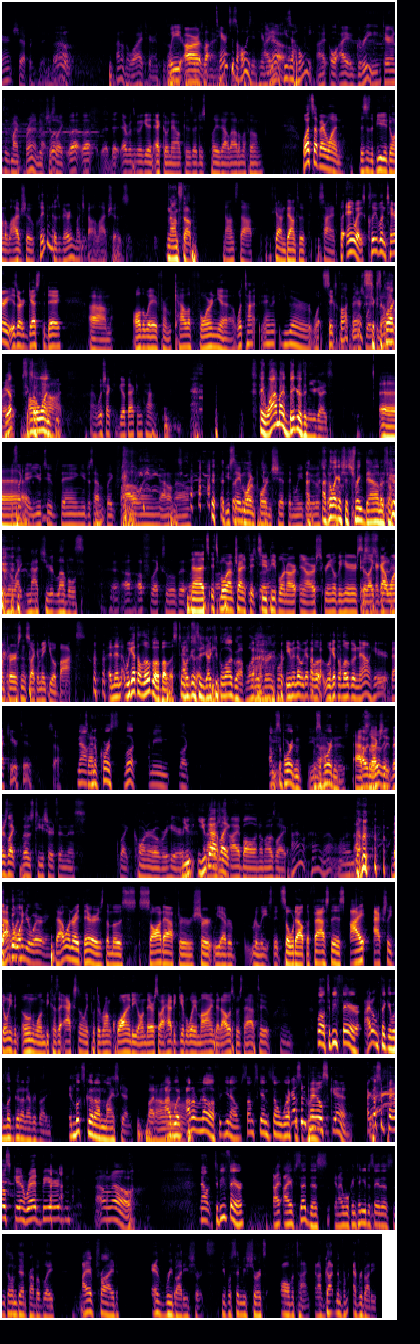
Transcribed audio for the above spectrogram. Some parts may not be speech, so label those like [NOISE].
Terrence Shepard's in here. I don't know why Terrence is. We here are. every Lo- time. Terrence is always in here, I man. know. He's a homie. I oh I agree. Terrence is my friend. It's just Well, like well, well, th- th- everyone's gonna get an echo now because I just played it out loud on my phone. What's up, everyone? This is the beauty of doing a live show. Cleveland knows very much about live shows, nonstop. nonstop. He's got him down to a f- science. But anyways, Cleveland Terry is our guest today, um, all the way from California. What time? damn it, You are what? Six o'clock there. just Six waking up, o'clock. right? Yep. Six oh one. God. I wish I could go back in time. Hey, why am I bigger than you guys? Uh, it's like a YouTube thing. You just have a big following. I don't know. [LAUGHS] You say more important shit than we I, do. I feel like I should shrink down or [LAUGHS] something to like match your levels. I'll, I'll flex a little bit. No, it's it's more. I'm trying to fit two better? people in our in our screen over here. So [LAUGHS] like I got one person, so I can make you a box, [LAUGHS] and then we got the logo above us too. I was gonna so- say you got to keep the logo up. Logo is very important. [LAUGHS] even though we got the lo- we got the logo now here back here too. So Now, So- and of course, look. I mean, look. I'm supporting. You I'm know how it supporting. is. I was Absolutely. actually there's like those T-shirts in this like corner over here. You- you and I got, was like- just eyeballing them. I was like, I don't have that one. [LAUGHS] that the one- one, you're wearing. that one right there is the most sought after shirt we ever released. It sold out the fastest. I actually don't even own one because I accidentally put the wrong quantity on there, so I had to give away mine that I was supposed to have too. Hmm. Well, to be fair, I don't think it would look good on everybody. It looks good on my skin, but I would. Oh. I don't know if you know some skins don't work. I got with the some pale skin. I got some pale skin, red beard. I don't know. Now, to be fair, I, I have said this, and I will continue to say this until I'm dead. Probably, I have tried everybody's shirts. People send me shirts all the time, and I've gotten them from everybody.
